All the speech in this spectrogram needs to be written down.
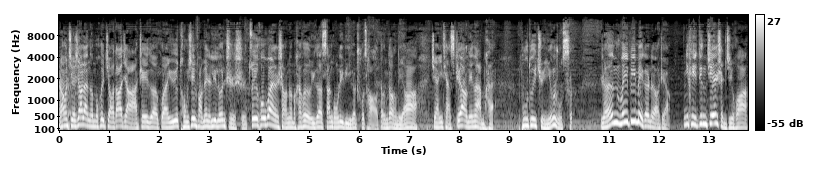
然后接下来我们会教大家这个关于通信方面的理论知识，最后晚上我们还会有一个三公里的一个出操等等的啊。今天一天是这样的安排，部队军营如此，人未必每个人都要这样。你可以定健身计划，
